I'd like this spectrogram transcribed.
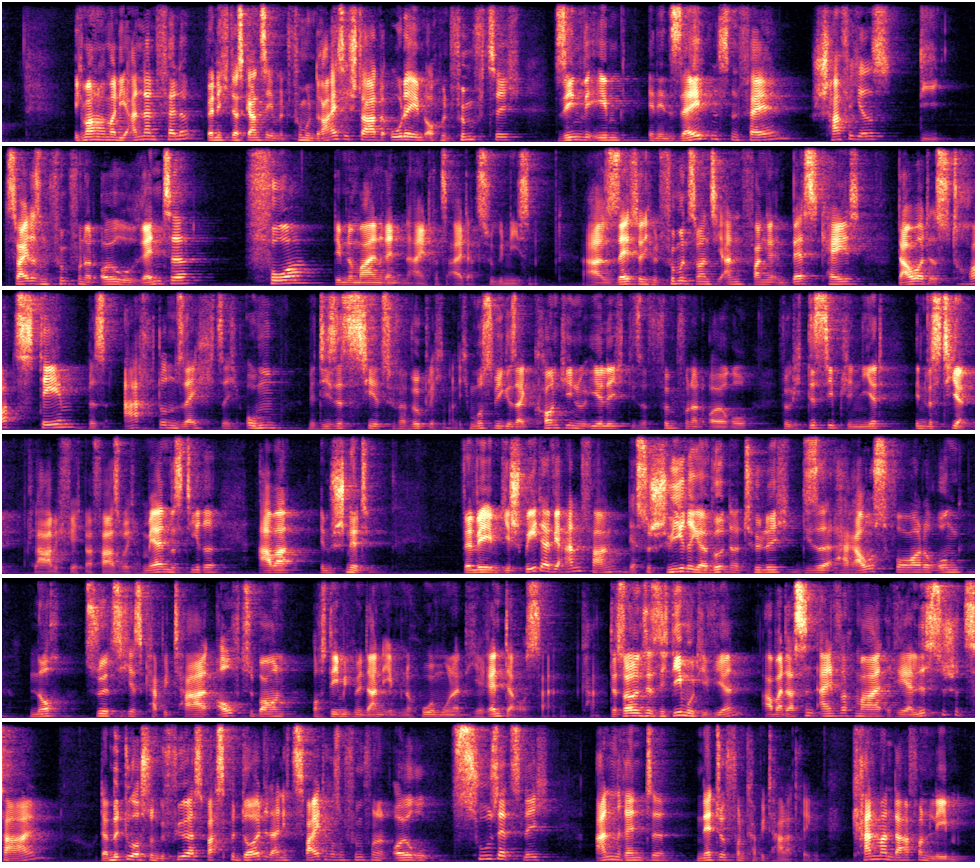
Ich mache nochmal die anderen Fälle. Wenn ich das Ganze eben mit 35 starte oder eben auch mit 50, sehen wir eben, in den seltensten Fällen schaffe ich es, die 2500 Euro Rente vor dem normalen Renteneintrittsalter zu genießen. Also selbst wenn ich mit 25 anfange, im Best Case dauert es trotzdem bis 68, um mir dieses Ziel zu verwirklichen. Und ich muss, wie gesagt, kontinuierlich diese 500 Euro wirklich diszipliniert investieren. Klar habe ich vielleicht mal Phasen, wo ich auch mehr investiere, aber im Schnitt. Wenn wir eben, je später wir anfangen, desto schwieriger wird natürlich diese Herausforderung, noch zusätzliches Kapital aufzubauen aus dem ich mir dann eben eine hohe monatliche Rente auszahlen kann. Das soll uns jetzt nicht demotivieren, aber das sind einfach mal realistische Zahlen, damit du auch so ein Gefühl hast, was bedeutet eigentlich 2500 Euro zusätzlich an Rente netto von Kapitalerträgen. Kann man davon leben?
